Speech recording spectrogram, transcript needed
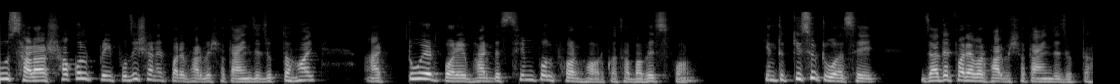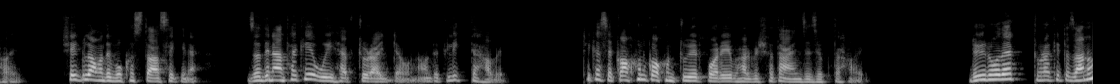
টু ছাড়া সকল প্রিপোজিশনের পরে ভার্বের সাথে আইনজে যুক্ত হয়, আর টু এর পরে ভার্বের সিম্পল ফর্ম হওয়ার কথা বা বেস ফর্ম কিন্তু কিছু টু আছে যাদের পরে আবার ভার্বের সাথে আইনজে যুক্ত হয়। সেগুলো আমাদের মুখস্থ আছে কিনা? যদি না থাকে we have to write down আমাদেরকে লিখতে হবে। ঠিক আছে? কখন কখন টু এর পরে ভার্বের সাথে আইনজে যুক্ত হয়? ডু ইউ নো দ্যাট তোমরা কি এটা জানো?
